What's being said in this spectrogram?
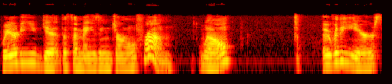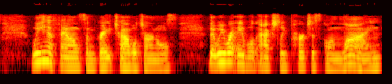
Where do you get this amazing journal from? Well, over the years, we have found some great travel journals that we were able to actually purchase online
